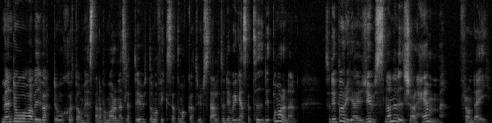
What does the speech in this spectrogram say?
Men då har vi varit och skött om hästarna på morgonen, släppt ut dem och fixat dem och åkat ut stallet och det var ju ganska tidigt på morgonen. Så det börjar ju ljusna när vi kör hem från dig.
